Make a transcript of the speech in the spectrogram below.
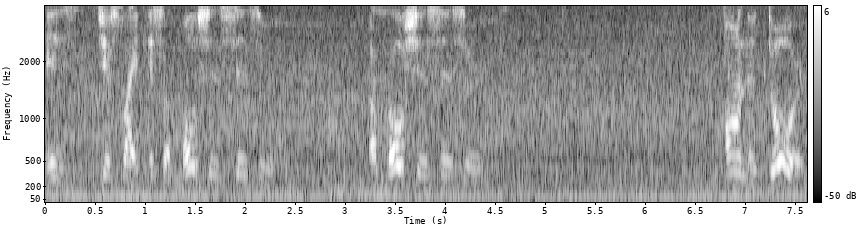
is just like it's a motion sensor a motion sensor on the door.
